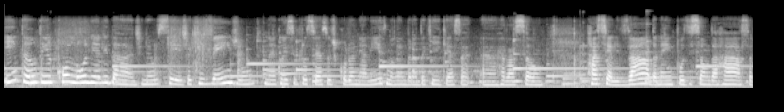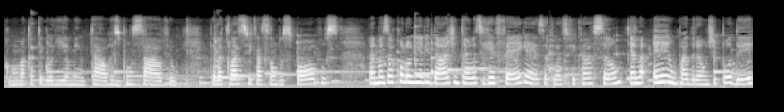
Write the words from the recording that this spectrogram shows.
e então tem a colonialidade, né? ou seja, que vem junto né, com esse processo de colonialismo, lembrando aqui que essa relação racializada, né, imposição da raça como uma categoria mental responsável pela classificação dos povos, é, mas a colonialidade, então, ela se refere a essa classificação, ela é um padrão de poder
